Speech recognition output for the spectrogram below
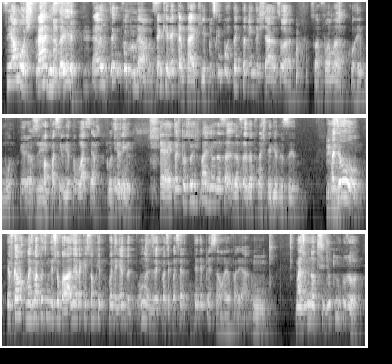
Se amostrar nisso aí, é, sempre foi problema. Sem querer cantar aqui. Por isso que é importante também deixar a sua, sua fama correr pro mundo, porque Sim. fa- facilita o acesso. Com Enfim, é, então as pessoas valiam dessa, dessa, da finasteria desse. Mas eu, eu ficava. Mas uma coisa que me deixou bolado era a questão que poderia. Uma das consequências era ter depressão. Aí eu falei, ah, não. Hum. Mas o minoxidil tu nunca usou.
